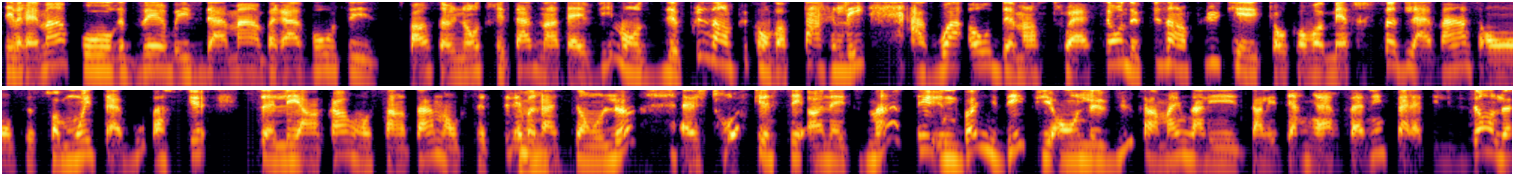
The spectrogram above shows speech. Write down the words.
c'est vraiment pour dire ben, évidemment bravo, tu sais, tu passes à une autre étape dans ta vie, mais on se dit de plus en plus qu'on va parler à voix haute de menstruation, de plus en plus qu'on va mettre ça de l'avant, on ce sera moins tabou parce que ce l'est encore, on s'entend. Donc cette célébration là, je trouve que c'est honnêtement, une bonne idée. Puis on l'a vu quand même dans les dans les dernières années, à la télévision là,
